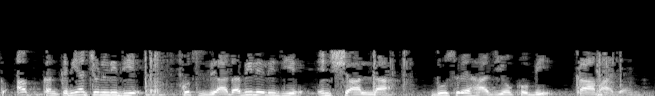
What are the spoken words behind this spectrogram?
تو اب کنکریاں چن لیجیے، کچھ زیادہ بھی لے لیجیے۔ انشاءاللہ دوسرے حاجیوں کو بھی کام آ جائیں گے۔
